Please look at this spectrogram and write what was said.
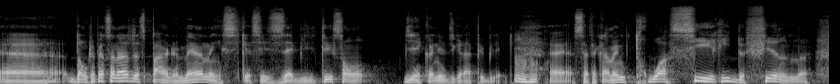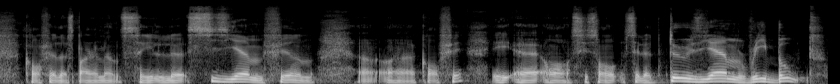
Euh, donc, le personnage de Spider-Man ainsi que ses habilités sont bien connus du grand public. Euh, ça fait quand même trois séries de films qu'on fait de Spider-Man. C'est le sixième film euh, euh, qu'on fait et c'est le deuxième reboot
